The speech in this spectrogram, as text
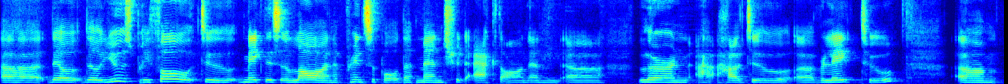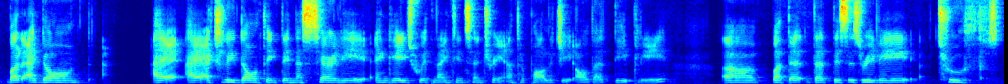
uh, they'll they'll use Briffault to make this a law and a principle that men should act on and uh, learn how to relate to. Um, but I don't I, I actually don't think they necessarily engage with 19th century anthropology all that deeply, uh, but that, that this is really truths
